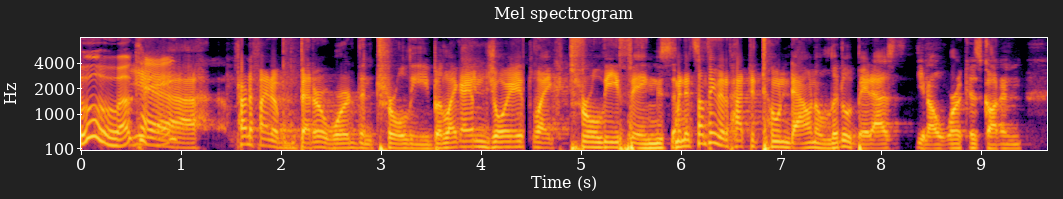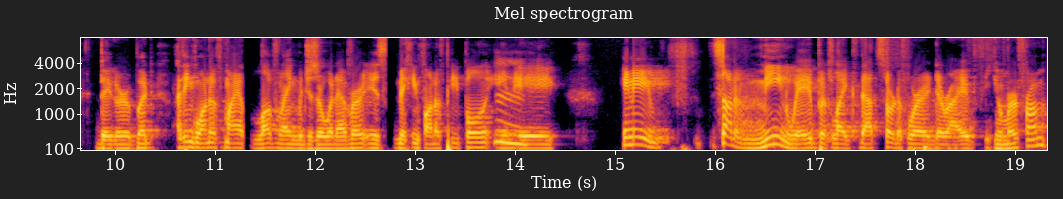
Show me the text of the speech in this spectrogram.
Ooh, okay. Yeah. I'm trying to find a better word than trolly, but like I enjoy like trolly things. I mean, it's something that I've had to tone down a little bit as, you know, work has gotten bigger. But I think one of my love languages or whatever is making fun of people in Hmm. a in a it's not a mean way, but like that's sort of where I derive humor from.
